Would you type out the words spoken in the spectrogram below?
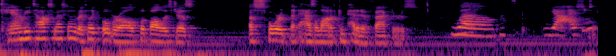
can Yeah. be toxic masculinity but i feel like overall football is just a sport that has a lot of competitive factors well, that's good. Yeah, I think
